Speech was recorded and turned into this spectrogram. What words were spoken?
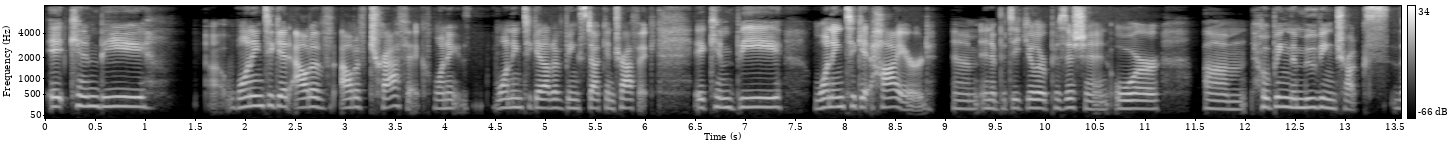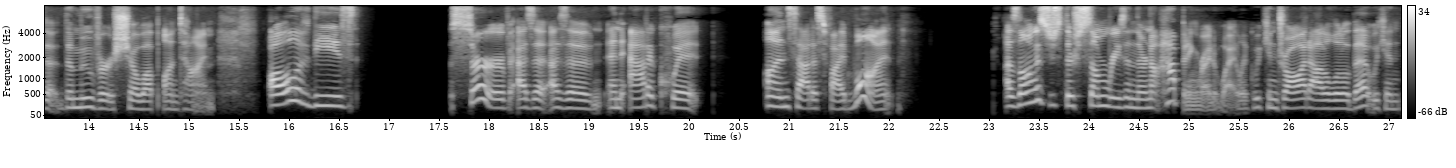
It can be uh, wanting to get out of out of traffic, wanting wanting to get out of being stuck in traffic. It can be wanting to get hired um, in a particular position or um, hoping the moving trucks, the, the movers show up on time. All of these serve as a as a an adequate unsatisfied want as long as just there's some reason they're not happening right away like we can draw it out a little bit we can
